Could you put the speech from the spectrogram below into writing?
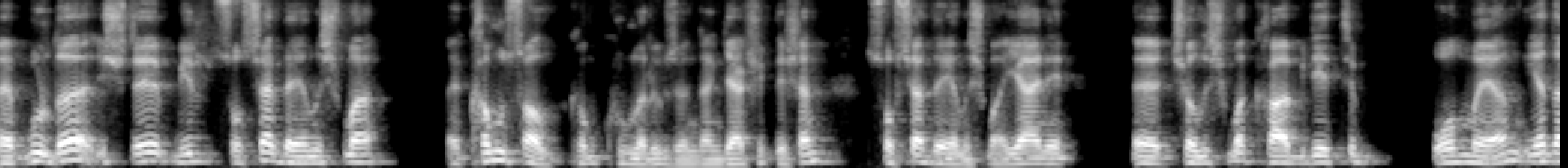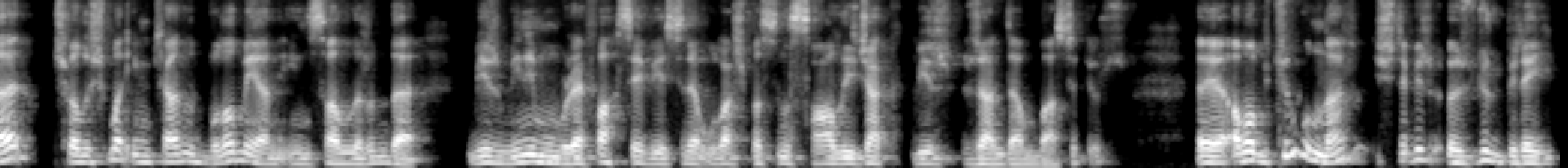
E, burada işte bir sosyal dayanışma, e, kamusal, kamu kurumları üzerinden gerçekleşen sosyal dayanışma yani çalışma kabiliyeti olmayan ya da çalışma imkanı bulamayan insanların da bir minimum refah seviyesine ulaşmasını sağlayacak bir düzenden bahsediyoruz. Ee, ama bütün bunlar işte bir özgür birey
